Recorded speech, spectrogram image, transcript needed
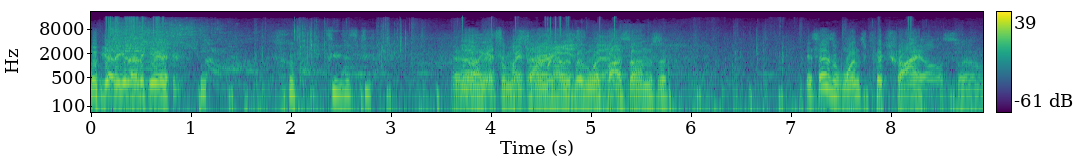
we gotta get out of here. Dude, this dude- I Oh, I guess from it my time when I was living with possums. It says once per trial, so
